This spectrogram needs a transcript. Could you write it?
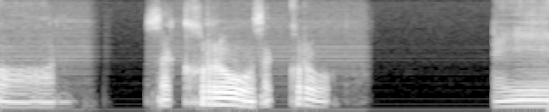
ก่อน สักครู่สักครู่นี่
